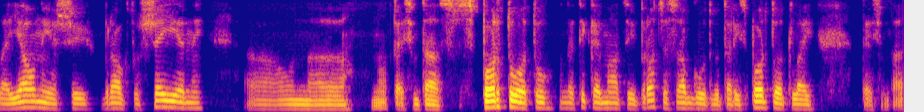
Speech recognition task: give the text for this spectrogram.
lai jaunieši brauktu uz šejieni un nu, teiksim, tā, sportotu, ne tikai mācību procesu apgūtu, bet arī sportotu, lai teiksim, tā,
